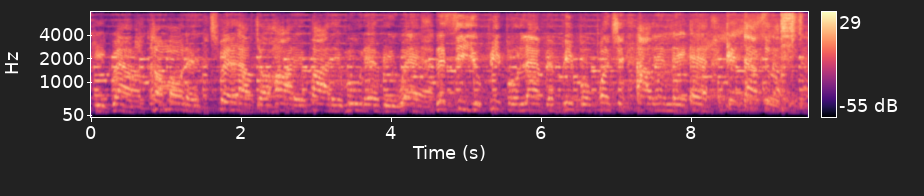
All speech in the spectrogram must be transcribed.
ground. Come on and spread out your heart and body, move everywhere. Let's see you people laughing, people punching out in the air. Get down to the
